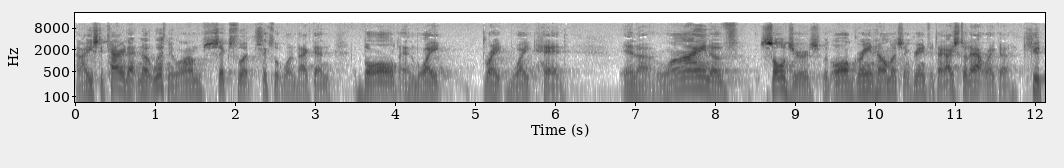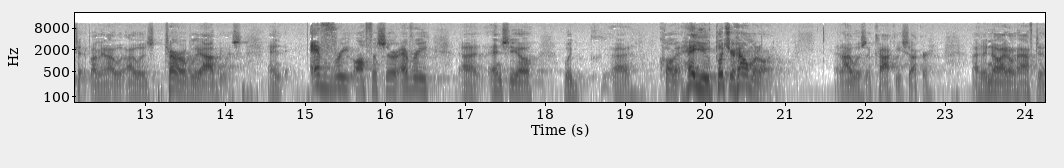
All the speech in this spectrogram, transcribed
And I used to carry that note with me. Well, I'm six foot, six foot one back then, bald and white, bright white head, in a line of soldiers with all green helmets and green fatigues. I stood out like a Q-tip. I mean, I, w- I was terribly obvious. And every officer, every uh, NCO would uh, call me, hey, you, put your helmet on. And I was a cocky sucker. I said, no, I don't have to.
